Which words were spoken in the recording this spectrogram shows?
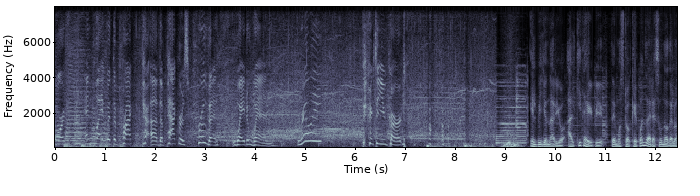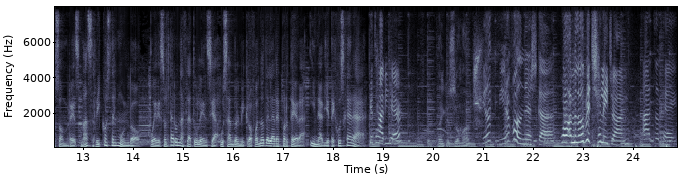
course, and play with the uh, the Packers' proven way to win. Really? Back to you, Kurt. El billonario Alki David demostró que cuando eres uno de los hombres más ricos del mundo, puedes soltar una flatulencia usando el micrófono de la reportera y nadie te juzgará. Good to have you here. Thank you so much. You look beautiful, Nishka. Well, I'm a little bit chilly, Jan. That's okay.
